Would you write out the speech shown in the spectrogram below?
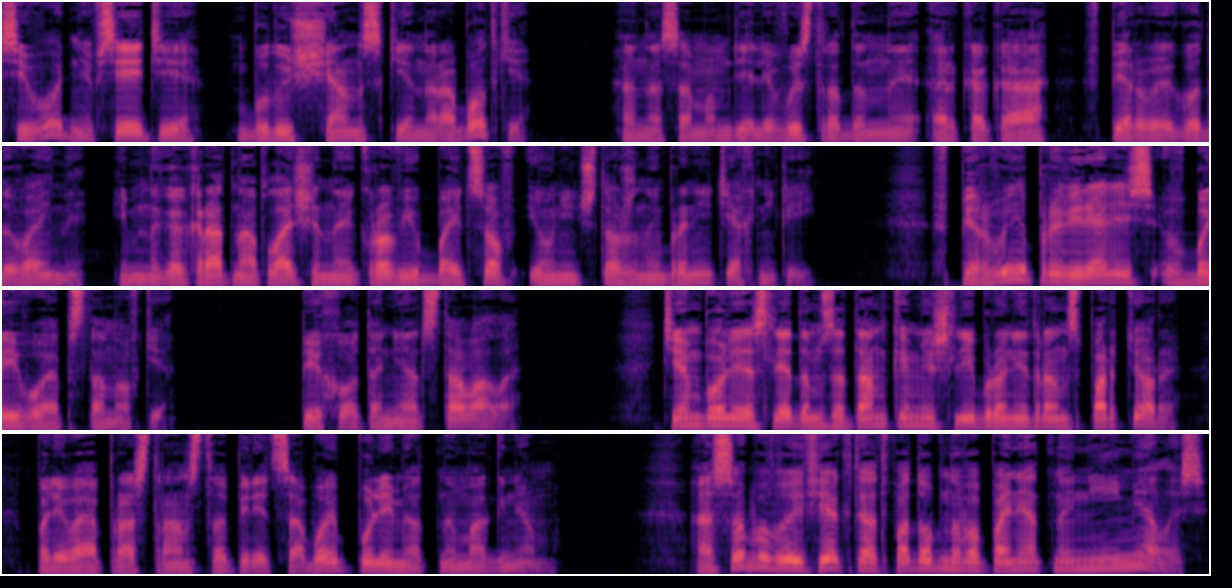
Сегодня все эти будущанские наработки, а на самом деле выстраданные РККА в первые годы войны и многократно оплаченные кровью бойцов и уничтоженной бронетехникой, впервые проверялись в боевой обстановке. Пехота не отставала. Тем более следом за танками шли бронетранспортеры, поливая пространство перед собой пулеметным огнем. Особого эффекта от подобного, понятно, не имелось,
